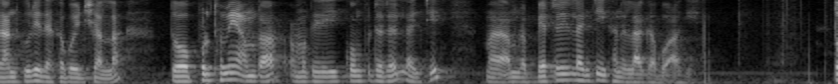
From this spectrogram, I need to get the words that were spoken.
রান করে দেখাবো ইনশাল্লাহ তো প্রথমে আমরা আমাদের এই কম্পিউটারের লাইনটি আমরা ব্যাটারি লাইনটি এখানে লাগাবো আগে। তো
